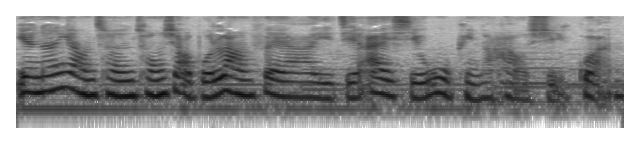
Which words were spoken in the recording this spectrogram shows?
也能养成从小不浪费啊，以及爱惜物品的好习惯。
